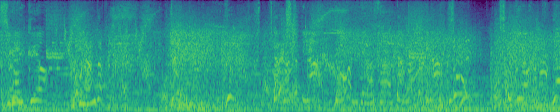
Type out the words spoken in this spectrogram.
私が行くよ。なんだ？黙っときなどう見てるか黙っときな行くよよ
